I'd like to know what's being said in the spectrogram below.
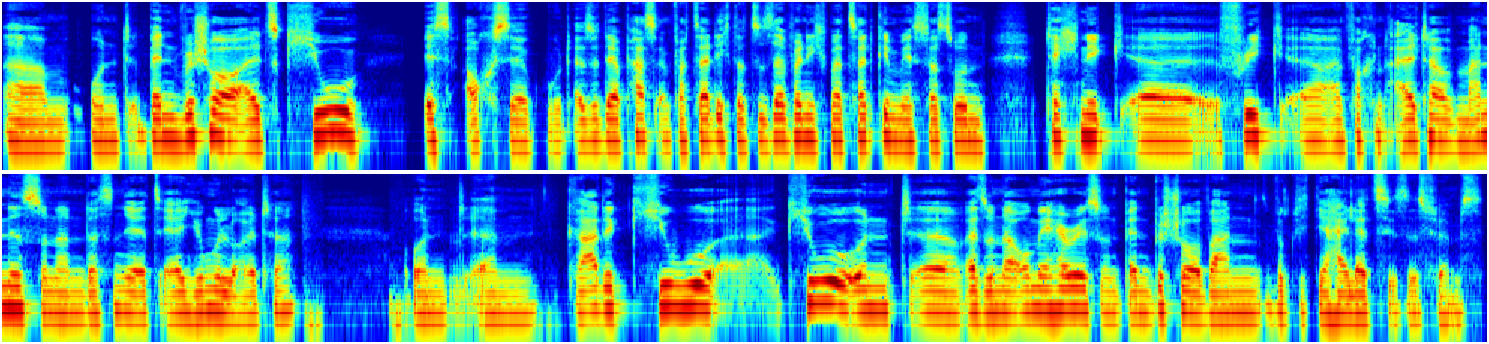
Ähm, und Ben Wishaw als Q ist auch sehr gut. Also der passt einfach zeitlich dazu. Ist einfach nicht mehr zeitgemäß, dass so ein Technik-Freak äh, äh, einfach ein alter Mann ist, sondern das sind ja jetzt eher junge Leute. Und ähm, gerade Q, äh, Q und äh, also Naomi Harris und Ben Bishop waren wirklich die Highlights dieses Films,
